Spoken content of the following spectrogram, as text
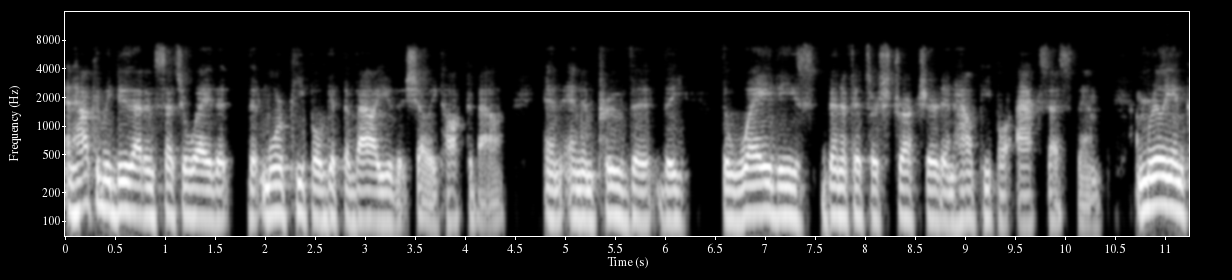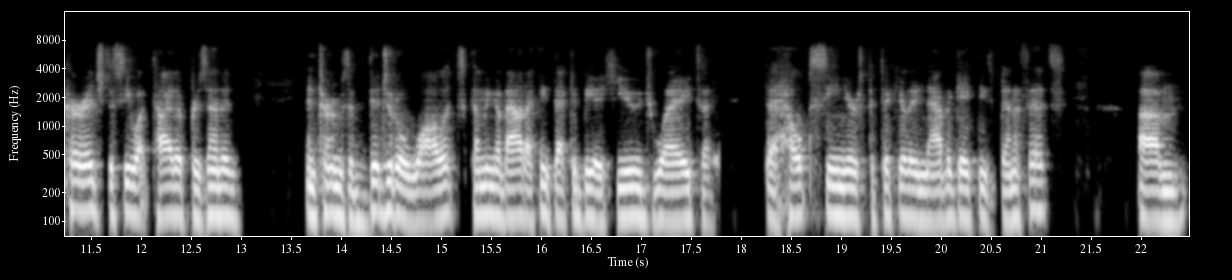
And how can we do that in such a way that, that more people get the value that Shelly talked about and, and improve the, the the way these benefits are structured and how people access them. I'm really encouraged to see what Tyler presented in terms of digital wallets coming about. I think that could be a huge way to, to help seniors, particularly navigate these benefits. Um,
